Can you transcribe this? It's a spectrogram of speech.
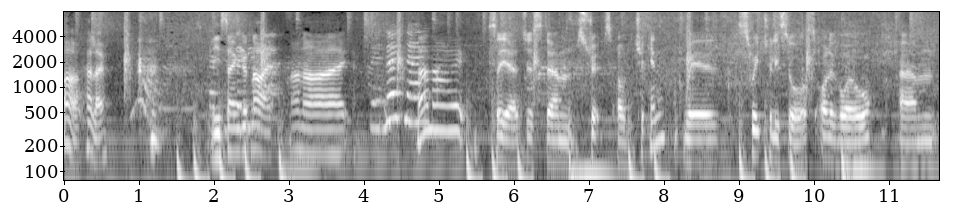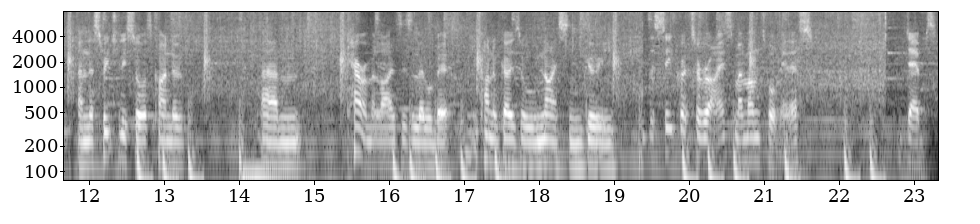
Oh, hello. Are you saying good night? Night night. Night night. Night night. So yeah, just um, strips of chicken with sweet chili sauce, olive oil, um, and the sweet chili sauce kind of um, caramelizes a little bit. It kind of goes all nice and gooey. The secret to rice, my mum taught me this. Debs.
